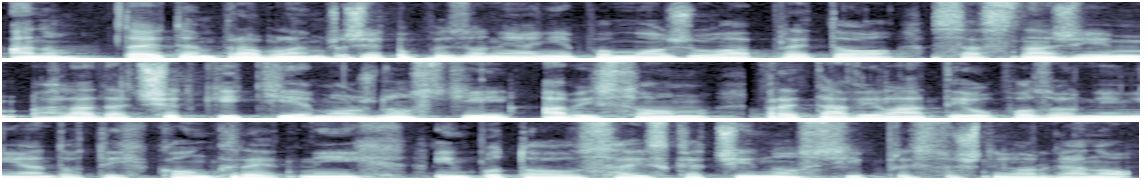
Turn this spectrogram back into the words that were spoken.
Áno, to je ten problém, že upozornenia nepomôžu a preto sa snažím hľadať všetky tie možnosti, aby som pretavila tie upozornenia do tých konkrétnych inputov sa iska činnosti príslušných orgánov.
